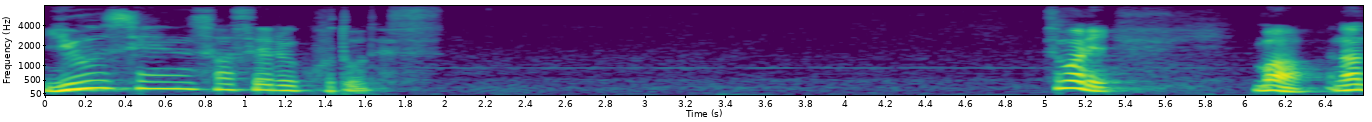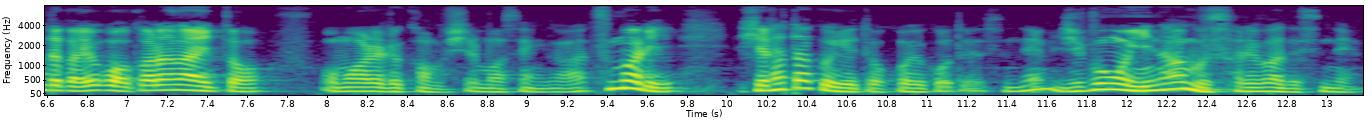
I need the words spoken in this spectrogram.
優先させることです。つまり、まあ、なんだかよくわからないと思われるかもしれませんが、つまり、平たく言うとこういうことですね。自分を否む、それはですね、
